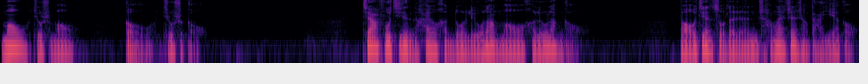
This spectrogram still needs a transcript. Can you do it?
猫就是猫，狗就是狗。家附近还有很多流浪猫和流浪狗。保健所的人常来镇上打野狗，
